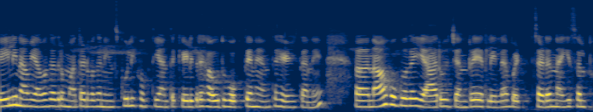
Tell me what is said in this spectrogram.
ಡೈಲಿ ನಾವು ಯಾವಾಗಾದರೂ ಮಾತಾಡುವಾಗ ನೀನು ಸ್ಕೂಲಿಗೆ ಹೋಗ್ತೀಯಾ ಅಂತ ಕೇಳಿದರೆ ಹೌದು, ಹೋಗ್ತೇನೆ ಅಂತ ಹೇಳ್ತಾನೆ. ನಾವು ಹೋಗುವಾಗ ಯಾರೂ ಜನರೇ ಇರಲಿಲ್ಲ ಬಟ್ ಸಡನ್ನಾಗಿ ಸ್ವಲ್ಪ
